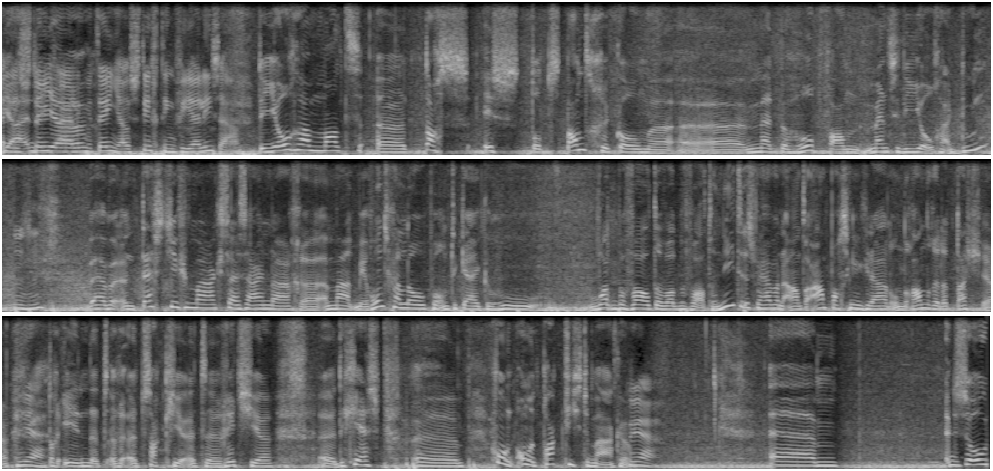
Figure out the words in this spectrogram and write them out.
En Ja, je steunt die, eh, eigenlijk meteen jouw stichting via Lisa. De yogamat eh, tas is tot stand gekomen eh, met behulp van mensen die yoga doen. We hebben een testje gemaakt. Zij zijn daar een maand mee rond gaan lopen om te kijken hoe, wat bevalt er, wat bevalt er niet. Dus we hebben een aantal aanpassingen gedaan. Onder andere dat tasje Ja. erin, het, het zakje, het eh, ritsje, eh, de gesp. eh, gewoon om het praktisch te maken. Ja. Ehm, zo,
